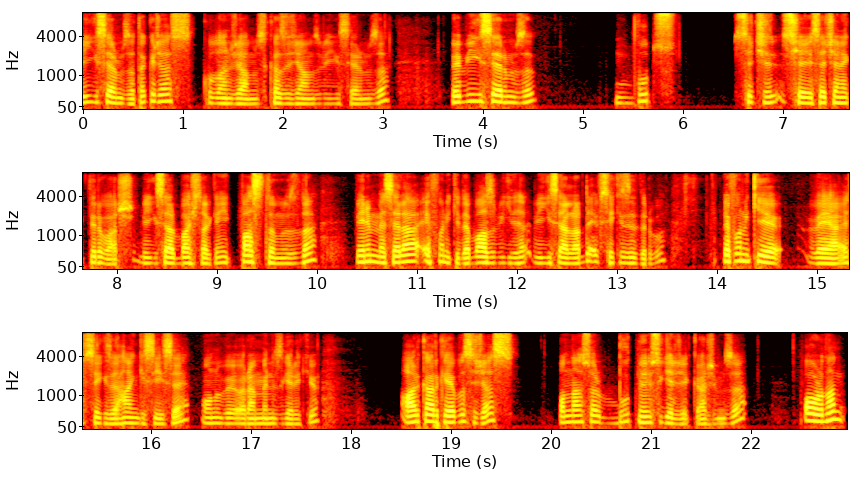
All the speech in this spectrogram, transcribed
bilgisayarımıza takacağız. Kullanacağımız, kazacağımız bilgisayarımıza. Ve bilgisayarımızı boot seçi, şey, seçenekleri var. Bilgisayar başlarken ilk bastığımızda benim mesela F12'de bazı bilgisayarlarda F8'dedir bu. F12'ye veya F8'e hangisi ise onu bir öğrenmeniz gerekiyor. Arka arkaya basacağız. Ondan sonra boot menüsü gelecek karşımıza. Oradan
